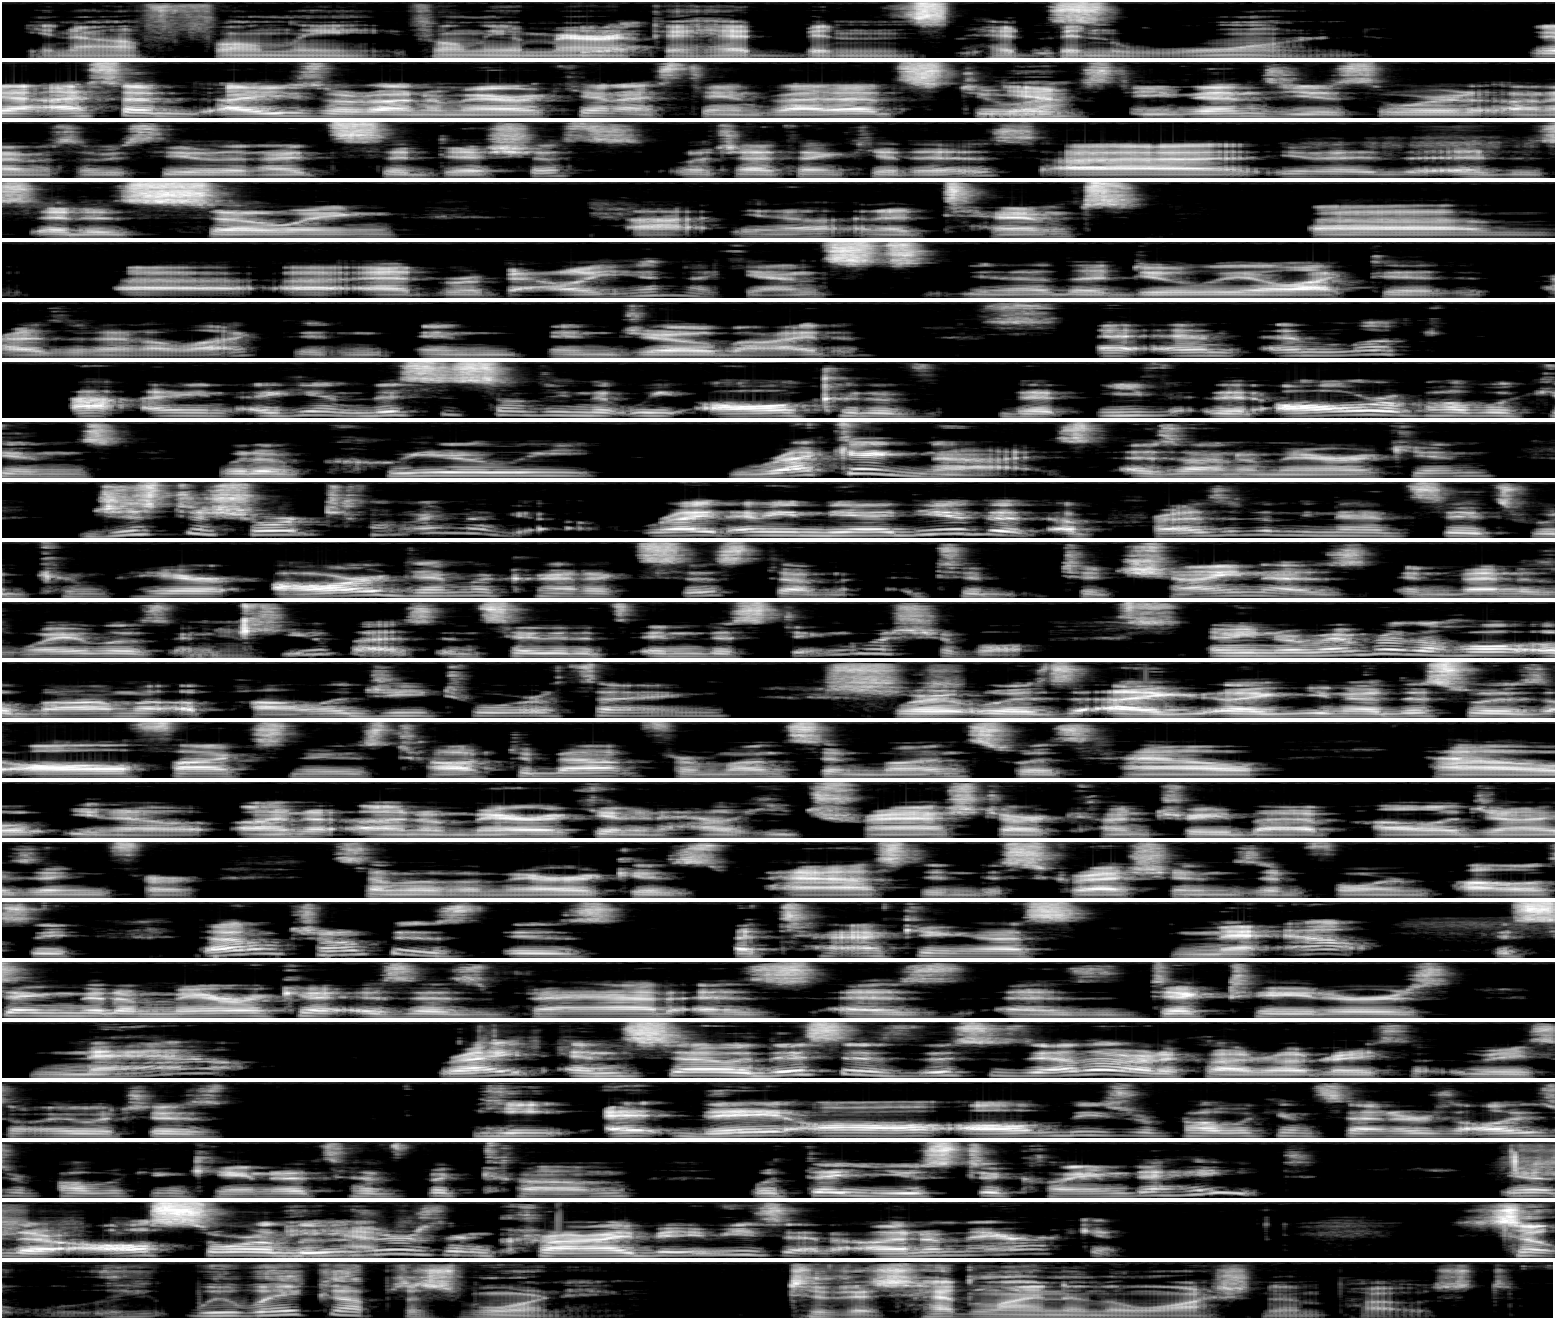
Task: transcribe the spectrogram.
You know, if only if only America yeah. had been had been warned. Yeah, I said I used the word un-American. I stand by that. Stuart yeah. Stevens used the word on MSNBC the other night, seditious, which I think it is. Uh, you know, it is it is sowing, uh, you know, an attempt um, uh, uh, at rebellion against you know the duly elected president elect in, in in Joe Biden, and and, and look, I, I mean again, this is something that we all could have that even that all Republicans would have clearly recognized as un-American just a short time ago, right? I mean, the idea that a president of the United States would compare our democratic system to, to China's and Venezuela's and yeah. Cuba's and say that it's indistinguishable. I mean, remember the whole Obama apology tour thing, where it was like, like you know, this was all Fox News talked about for months and months was how how you know un, un-American and how he trashed our country by apologizing for some of America's past indiscretions in foreign policy. Donald Trump is is attacking us now is saying that America is as bad as as as dictators now, right? And so this is this is the other article I wrote recently, which is he eh, they all all these Republican senators, all these Republican candidates have become what they used to claim to hate. You know, they're all sore losers and crybabies and un-American. So we wake up this morning to this headline in the Washington Post.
